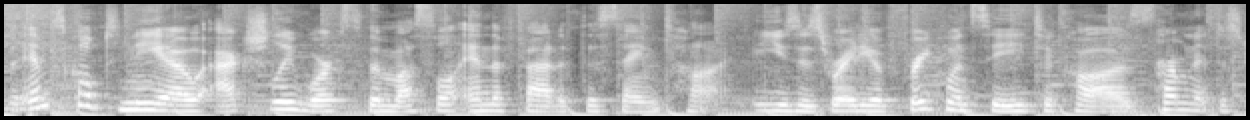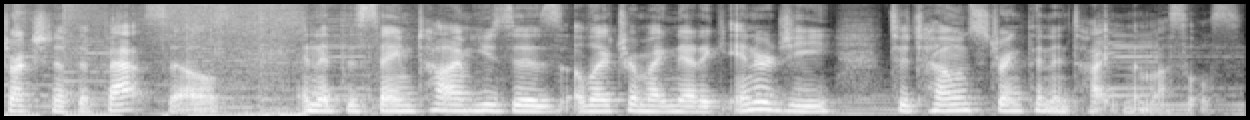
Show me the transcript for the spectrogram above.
The Emsculpt Neo actually works the muscle and the fat at the same time. It uses radio frequency to cause permanent destruction of the fat cells and at the same time uses electromagnetic energy to tone, strengthen, and tighten the muscles.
